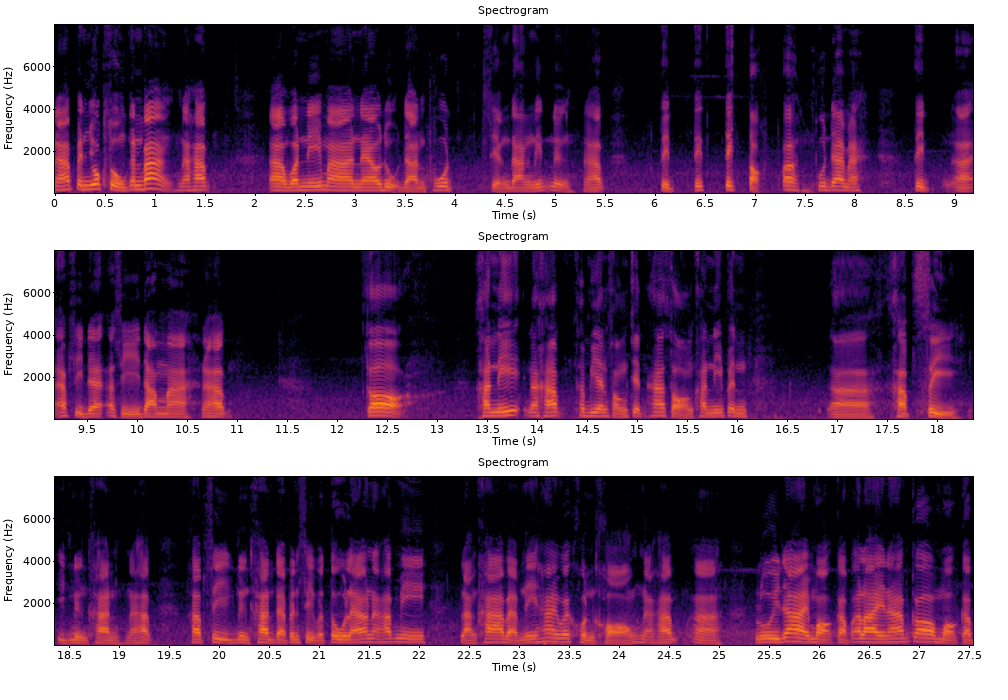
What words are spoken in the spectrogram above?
นะเป็นยกสูงกันบ้างนะครับอ่าวันนี้มาแนวดุดันพูดเสียงดังนิดหนึงนะครับ ติดติดติ๊กตอกเออพูดได้ไหมติดอ่าแอปสีแดงสีดำมานะครับ ก็คันนี้นะครับทะเบียน 2752 คันนี้เป็น ขับ 4 อีก 1 คันนะครับขับ 4 อีก 1 คัน แต่เป็น 4 ประตูแล้วนะครับ มีหลังคาแบบนี้ให้ไว้ขนของนะครับลุยได้เหมาะกับอะไรนะครับ ก็เหมาะกับ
